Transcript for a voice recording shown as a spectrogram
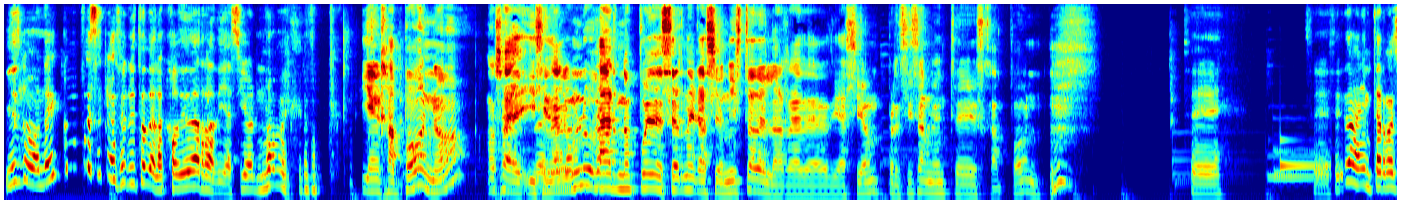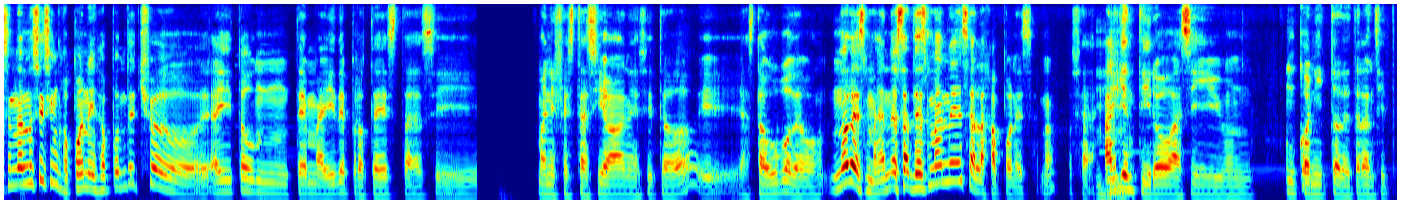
Y es como, ¿cómo puede ser negacionista de la jodida radiación? No me... Y en Japón, ¿no? O sea, y si en algún lugar no puede ser negacionista de la radiación, precisamente es Japón. Sí. Sí, sí. No, internacional, no sé si en Japón. En Japón, de hecho, hay todo un tema ahí de protestas y manifestaciones y todo. Y hasta hubo de. No desmanes, o sea, desmanes a la japonesa, ¿no? O sea, alguien tiró así un, un, conito de tránsito.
